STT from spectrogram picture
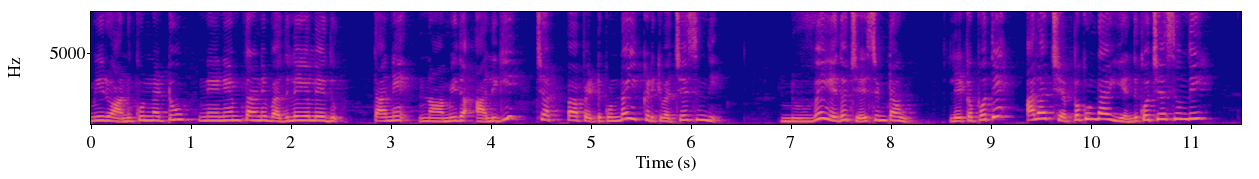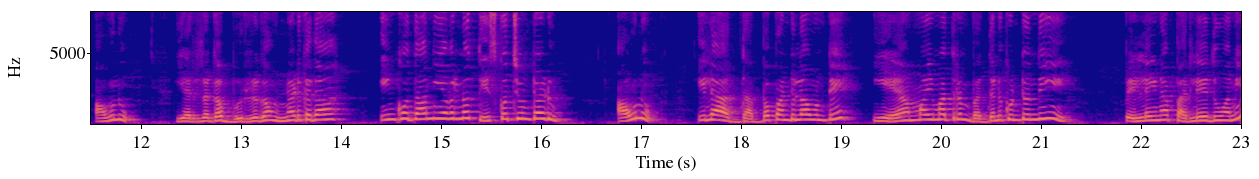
మీరు అనుకున్నట్టు నేనేం తనని వదిలేయలేదు. తనే నా మీద అలిగి చెప్పా పెట్టకుండా ఇక్కడికి వచ్చేసింది. నువ్వే ఏదో చేసుంటావు. లేకపోతే అలా చెప్పకుండా ఎందుకు వచ్చేసింది అవును ఎర్రగా బుర్రగా ఉన్నాడు కదా. ఇంకో దాన్ని ఎవరినో తీసుకొచ్చి ఉంటాడు. అవును ఇలా దబ్బ పండులా ఉంటే ఏ అమ్మాయి మాత్రం వద్దనుకుంటుంది? పెళ్ళైనా పర్లేదు అని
